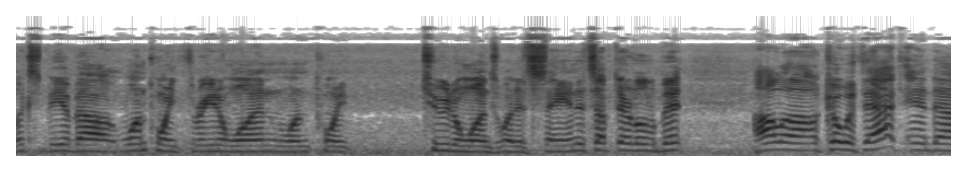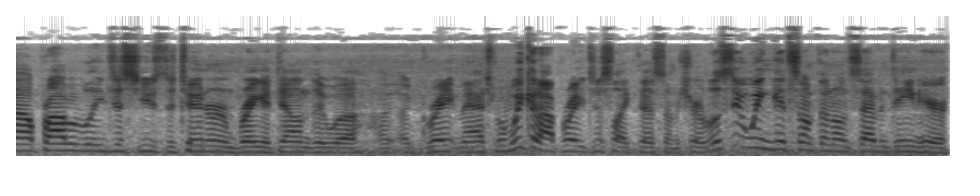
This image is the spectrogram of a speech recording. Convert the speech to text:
Looks to be about 1.3 to 1, 1.2 to 1 is what it's saying. It's up there a little bit. I'll, uh, I'll go with that, and uh, I'll probably just use the tuner and bring it down to uh, a, a, great match. But we could operate just like this, I'm sure. Let's see if we can get something on 17 here.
